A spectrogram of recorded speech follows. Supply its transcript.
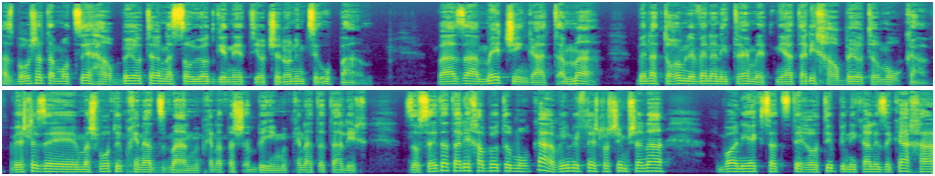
אז ברור שאתה מוצא הרבה יותר נשאויות גנטיות שלא נמצאו פעם. ואז המאצ'ינג ההתאמה בין התורם לבין הנתרמת נהיה תהליך הרבה יותר מורכב. ויש לזה משמעות מבחינת זמן מבחינת משאבים מבחינת התהליך. זה עושה את התהליך הרבה יותר מורכב. אם לפני 30 שנה בוא נהיה קצת סטריאוטיפי נקרא לזה ככה.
